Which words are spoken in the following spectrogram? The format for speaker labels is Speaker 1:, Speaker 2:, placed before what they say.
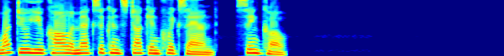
Speaker 1: What do you call a Mexican stuck in quicksand? Cinco.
